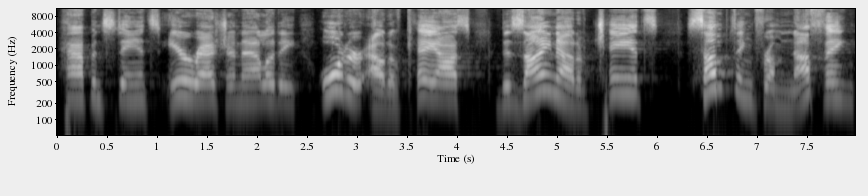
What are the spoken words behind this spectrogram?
happenstance, irrationality, order out of chaos, design out of chance, something from nothing,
